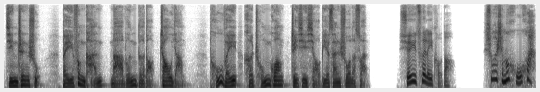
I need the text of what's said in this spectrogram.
金针术，北凤坎哪轮得到朝阳、突围和崇光这些小瘪三说了算？玄玉啐了一口道：“说什么胡话！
